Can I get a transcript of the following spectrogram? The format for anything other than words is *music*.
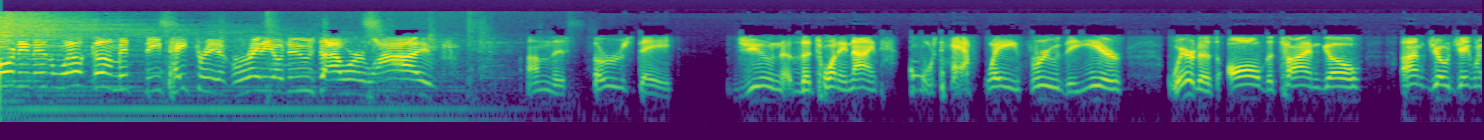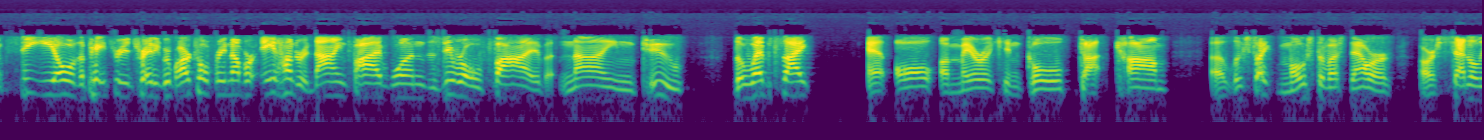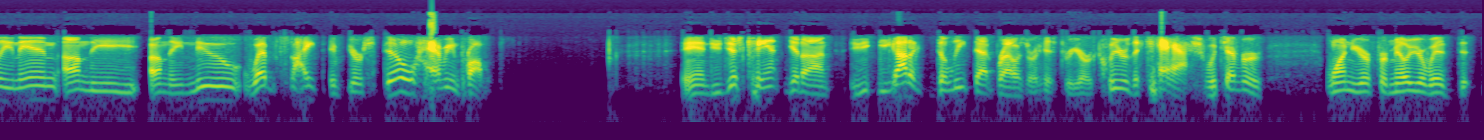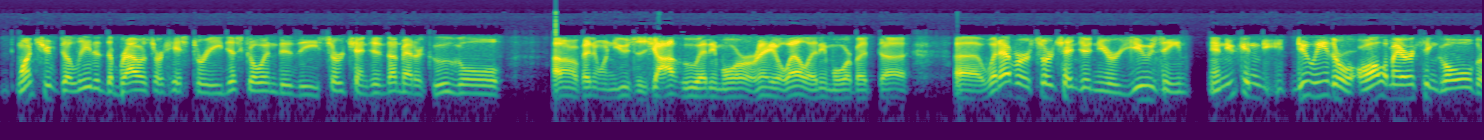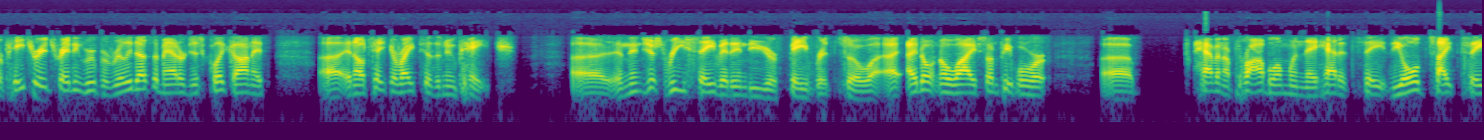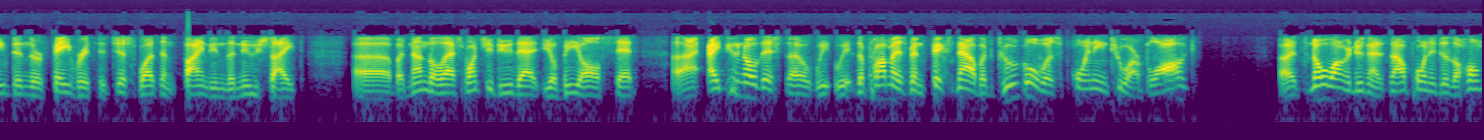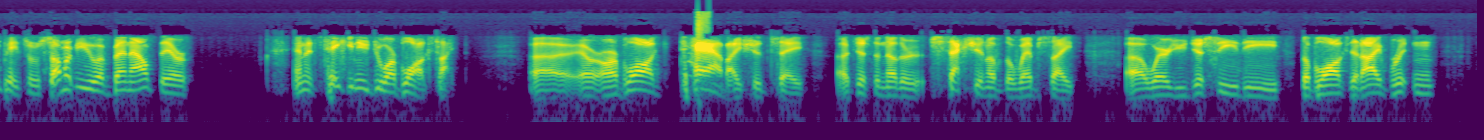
morning and welcome. It's the Patriot Radio News Hour live on this Thursday, June the 29th, almost halfway through the year. Where does all the time go? I'm Joe Jaquin, CEO of the Patriot Trading Group. Our toll free number, 800 951 0592. The website at allamericangold.com. Uh, looks like most of us now are are settling in on the on the new website. If you're still having problems and you just can't get on, you, you got to delete that browser history or clear the cache, whichever one you're familiar with. Once you've deleted the browser history, just go into the search engine. It doesn't matter Google. I don't know if anyone uses Yahoo anymore or AOL anymore, but uh, uh, whatever search engine you're using, and you can do either All American Gold or Patriot Trading Group. It really doesn't matter. Just click on it, uh, and I'll take you right to the new page. Uh, and then just resave it into your favorites. So uh, I, I don't know why some people were uh, having a problem when they had it saved, the old site saved in their favorites. It just wasn't finding the new site. Uh, but nonetheless, once you do that, you'll be all set. I do know this. Uh, we, we, the problem has been fixed now, but Google was pointing to our blog. Uh, it's no longer doing that. It's now pointing to the homepage. So some of you have been out there, and it's taking you to our blog site, uh, or our blog tab, I should say, uh, just another section of the website uh, where you just see the the blogs that I've written.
